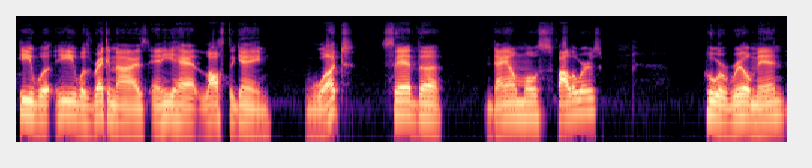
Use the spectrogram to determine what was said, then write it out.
he was he was recognized and he had lost the game. What? said the Daimio's followers, who were real men,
